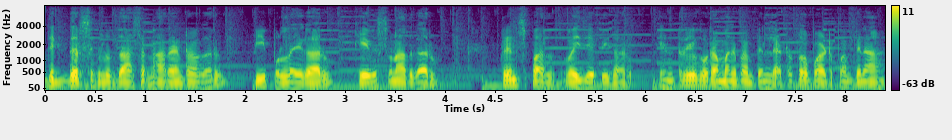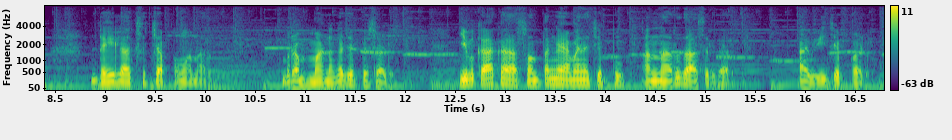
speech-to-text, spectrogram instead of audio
దిగ్దర్శకులు దాసరి నారాయణరావు గారు పి పుల్లయ్య గారు కె విశ్వనాథ్ గారు ప్రిన్సిపాల్ వైజేపీ గారు ఇంటర్వ్యూకు రమ్మని పంపిన లెటర్తో పాటు పంపిన డైలాగ్స్ చెప్పమన్నారు. బ్రహ్మాండంగా చెప్పేశాడు. ఇవి కాక సొంతంగా ఏమైనా చెప్పు అన్నారు దాసరి గారు. అవి చెప్పాడు.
